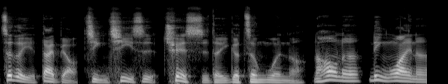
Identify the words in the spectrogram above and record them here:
这个也代表景气是确实的一个增温哦。然后呢，另外呢，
